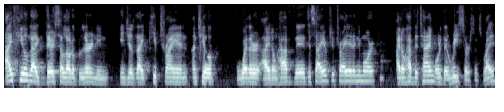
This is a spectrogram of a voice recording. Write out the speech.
I feel like there's a lot of learning in just like keep trying until whether i don't have the desire to try it anymore i don't have the time or the resources right?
